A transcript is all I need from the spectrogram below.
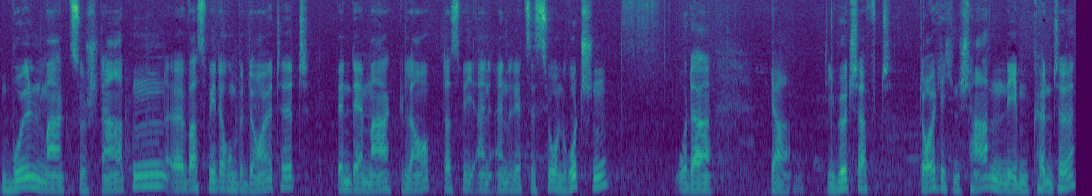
Bullenmarkt zu starten, äh, was wiederum bedeutet, wenn der Markt glaubt, dass wir in eine Rezession rutschen oder ja, die Wirtschaft deutlichen Schaden nehmen könnte,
